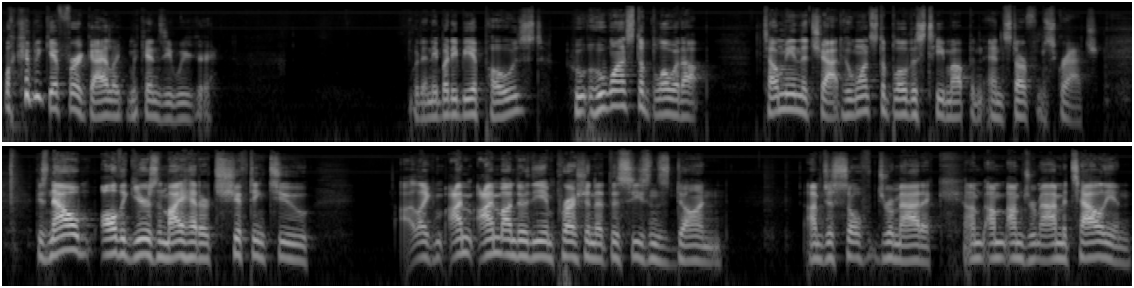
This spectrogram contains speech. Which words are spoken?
what could we get for a guy like Mackenzie Weegar? Would anybody be opposed? Who who wants to blow it up? Tell me in the chat who wants to blow this team up and, and start from scratch. Because now all the gears in my head are shifting to uh, like I'm I'm under the impression that this season's done. I'm just so dramatic. I'm I'm I'm dramatic. I'm Italian.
